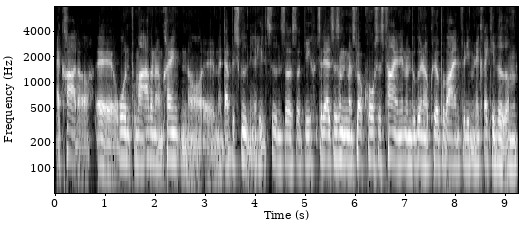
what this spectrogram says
af krater øh, rundt på markerne omkring den, og øh, men der er beskydninger hele tiden, så, så, de, så det er altid sådan, at man slår korsets tegn, inden man begynder at køre på vejen, fordi man ikke rigtig ved, om,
